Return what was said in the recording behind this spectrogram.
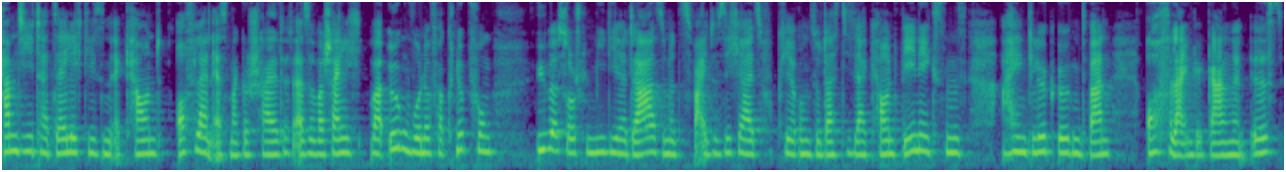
haben die tatsächlich diesen Account offline erstmal geschaltet. Also wahrscheinlich war irgendwo eine Verknüpfung über Social Media da, so eine zweite Sicherheitsvorkehrung, sodass dieser Account wenigstens ein Glück irgendwann offline gegangen ist.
